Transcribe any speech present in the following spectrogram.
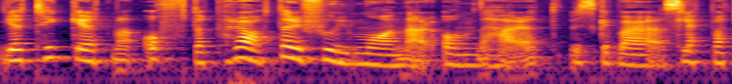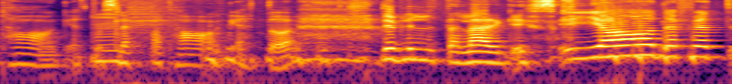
jag tycker att man ofta pratar i fullmånar om det här att vi ska bara släppa taget och Mm. släppa taget. Och, Du blir lite allergisk. Ja, därför att,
